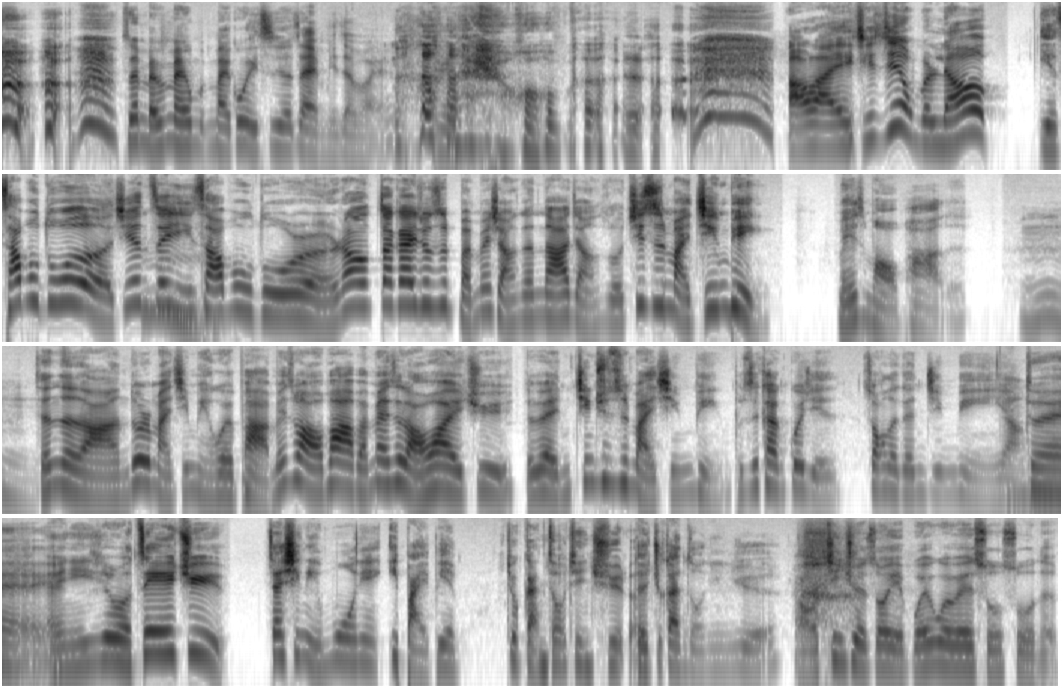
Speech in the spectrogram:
所以买买买过一次就再也没再买了，因 为太 over 了。好啦，欸其实今天我们聊也差不多了，今天这一集嗯差不多了，然后大概就是本妹想跟大家讲说，其实买精品没什么好怕的，嗯，真的啦，很多人买精品会怕，没什么好怕。本妹也是老话一句，对不对？你进去是买精品，不是看柜姐装的跟精品一样。对，哎，你如果这一句在心里默念一百遍。就敢走进去了。对，就敢走进去了，然后进去的时候也不会畏畏缩缩的。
